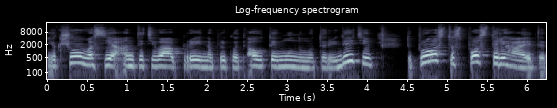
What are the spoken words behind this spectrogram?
якщо у вас є антитіла при, наприклад, аутоімунному тиреїдиті, то просто спостерігайте.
